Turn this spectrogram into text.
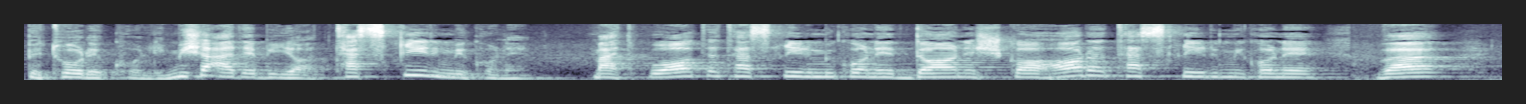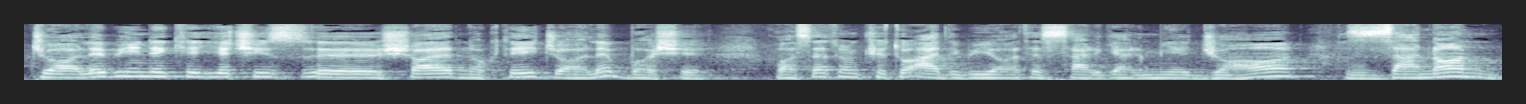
به طور کلی. میشه ادبیات تسخیر می‌کنه. مطبوعات تسخیر می‌کنه. دانشگاه ها رو تسخیر می‌کنه و جالب اینه که یه چیز شاید نکته جالب باشه. واسهتون که تو ادبیات سرگرمی جهان زنان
